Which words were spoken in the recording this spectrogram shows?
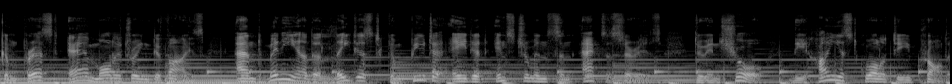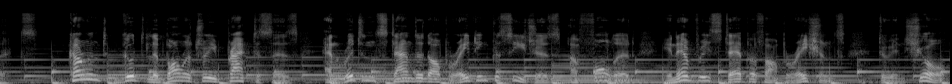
compressed air monitoring device and many other latest computer-aided instruments and accessories to ensure the highest quality products. Current good laboratory practices and written standard operating procedures are followed in every step of operations to ensure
